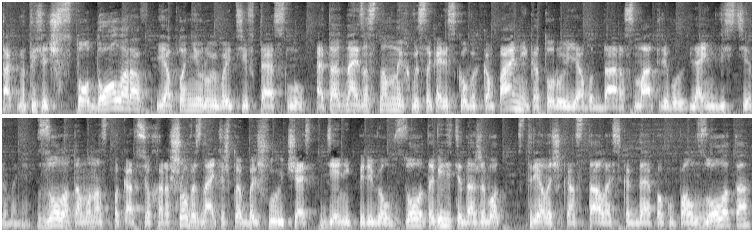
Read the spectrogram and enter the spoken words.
Так, на 1100 долларов я планирую войти в Теслу. Это одна из основных высокорисковых компаний, которую я вот, да, рассматриваю для инвестирования. С золотом у нас пока все хорошо. Вы знаете, что я большую часть денег перевел в золото. Видите, даже вот стрелочка осталась, когда я покупал золото.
